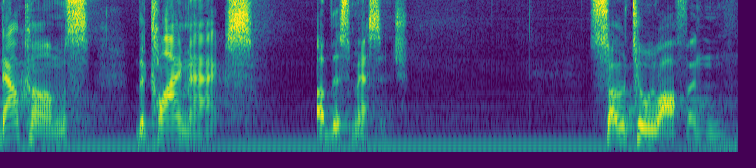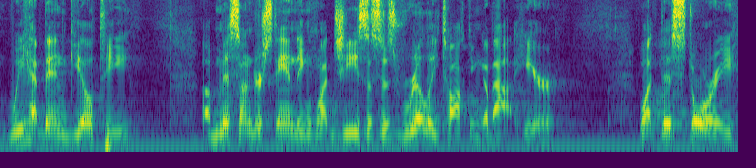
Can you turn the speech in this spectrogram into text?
now comes the climax of this message. So too often we have been guilty of misunderstanding what Jesus is really talking about here, what this story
